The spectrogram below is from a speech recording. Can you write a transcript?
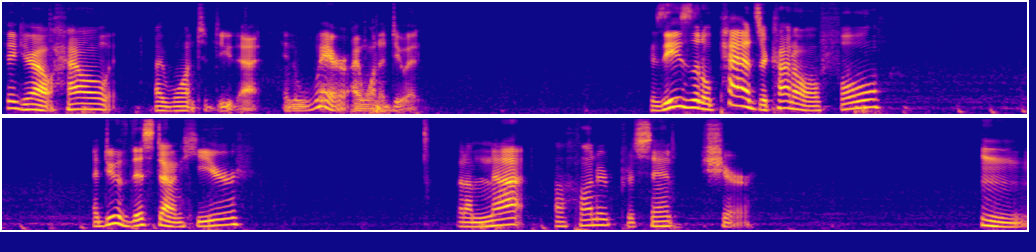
figure out how I want to do that and where I want to do it. Because these little pads are kind of all full. I do have this down here. But I'm not 100% sure. Hmm.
